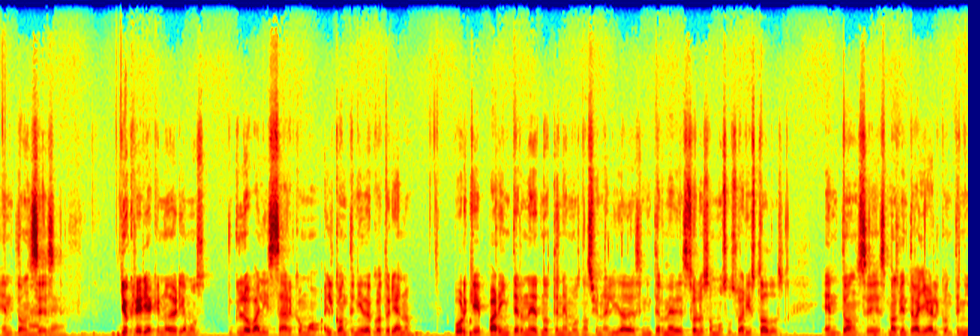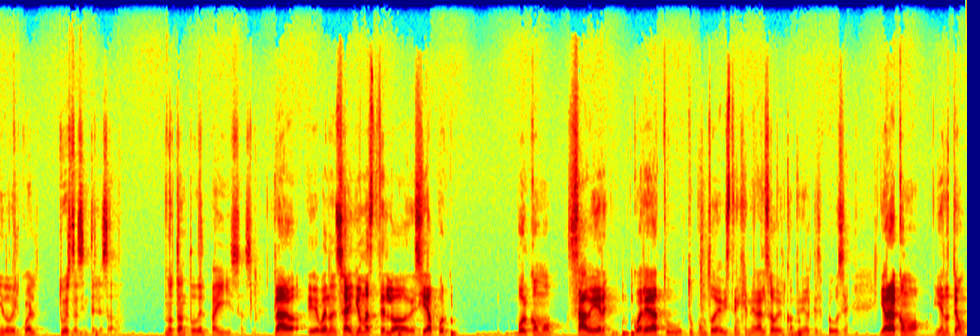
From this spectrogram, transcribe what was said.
Entonces... Ah, yo creería que no deberíamos globalizar como el contenido ecuatoriano, porque para Internet no tenemos nacionalidades, en Internet solo somos usuarios todos, entonces más bien te va a llegar el contenido del cual tú estás interesado, no tanto del país así. Claro, eh, bueno, o sea, yo más te lo decía por, por como saber cuál era tu, tu, punto de vista en general sobre el contenido que se produce, y ahora como yéndote a un,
